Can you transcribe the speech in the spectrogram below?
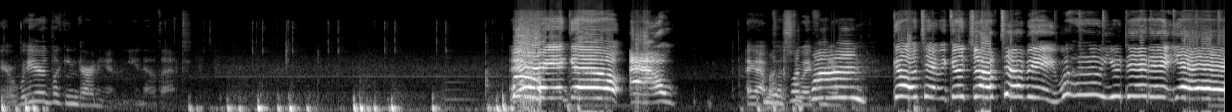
You're a weird looking guardian, you know that. There you go! Ow! I got pushed away from you. Go, Tabby! Good job, Tabby! Woohoo! You did it! Yay!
